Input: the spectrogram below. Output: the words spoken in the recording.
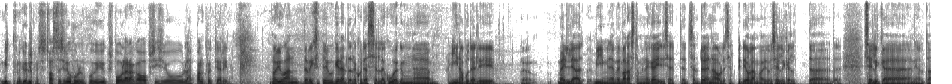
mitmekülgne, sest vastasel juhul, kui üks pool ära kaob, siis ju läheb pankrotiärina no Juhan, te võiksite ju kirjeldada, kuidas selle kuuekümne viinapudeli väljaviimine või varastamine käis, et, et seal tõenäoliselt pidi olema ju selgelt Äh, selge nii-öelda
